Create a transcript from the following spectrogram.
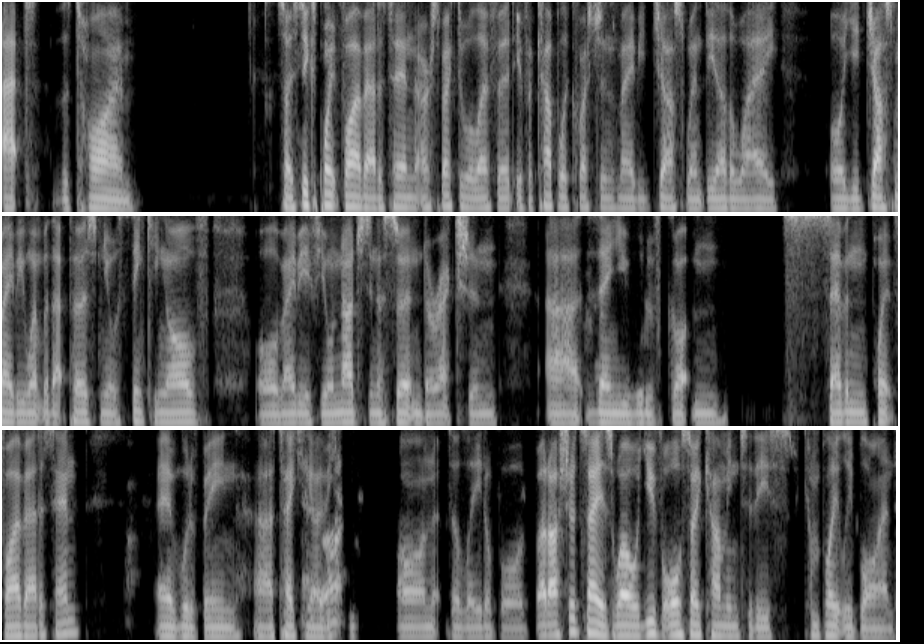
at the time. So 6.5 out of 10, a respectable effort. If a couple of questions maybe just went the other way, or you just maybe went with that person you were thinking of, or maybe if you were nudged in a certain direction, uh, then you would have gotten 7.5 out of 10 and would have been uh, taking yeah, over right. on the leaderboard. But I should say as well, you've also come into this completely blind.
